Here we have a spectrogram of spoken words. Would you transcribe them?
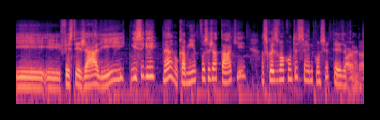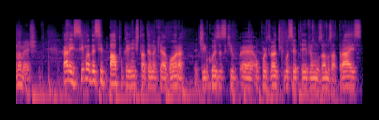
e, e, festejar ali e seguir, né? No caminho que você já tá, que as coisas vão acontecendo, com certeza, cara. Plenamente. Cara, em cima desse papo que a gente tá tendo aqui agora, de coisas que. É, oportunidade que você teve uns anos atrás,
